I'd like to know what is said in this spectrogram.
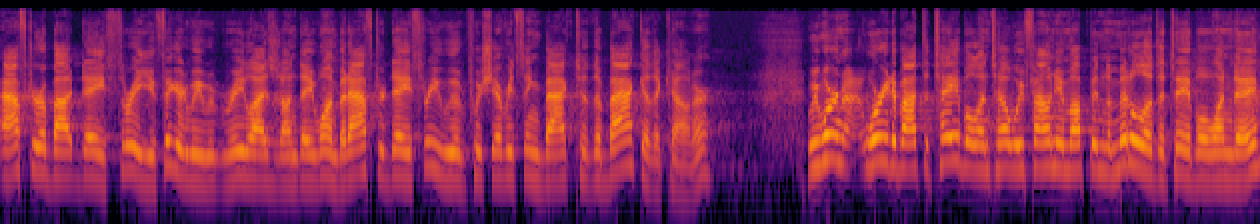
after about day three, you figured we would realize it on day one, but after day three, we would push everything back to the back of the counter we weren't worried about the table until we found him up in the middle of the table one day.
